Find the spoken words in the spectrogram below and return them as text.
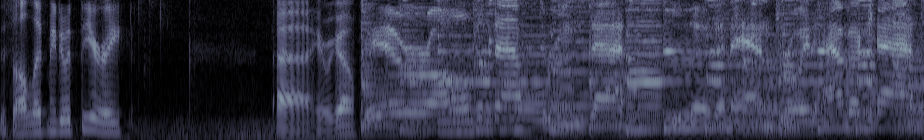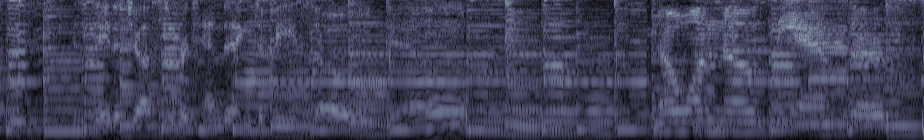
This all led me to a theory. Uh, here we go. Where are all the bathrooms at? Who let an android have a cat? Is Data just pretending to be so dim? No one knows the answers,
